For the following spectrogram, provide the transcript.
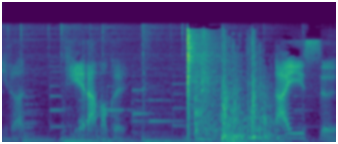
이런 뒤에라 먹을. 나이스.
